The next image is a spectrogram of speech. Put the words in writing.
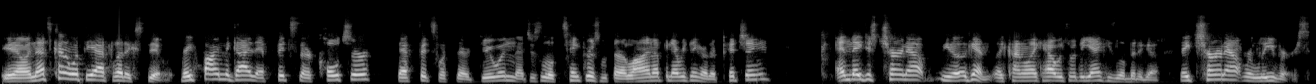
You know, and that's kind of what the Athletics do. They find the guy that fits their culture, that fits what they're doing, that just little tinkers with their lineup and everything or their pitching, and they just churn out. You know, again, like kind of like how we saw the Yankees a little bit ago. They churn out relievers.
